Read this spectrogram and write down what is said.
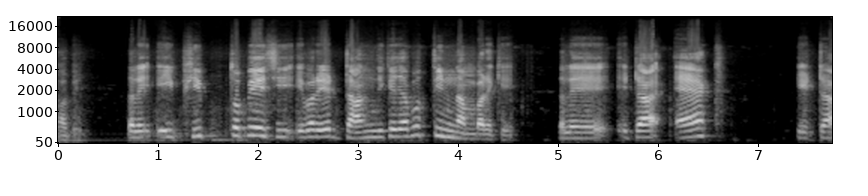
হবে? তাহলে এই ফিফথ তো পেয়েছি, এবার এর ডান দিকে যাব তিন নাম্বারে কে। তাহলে এটা এক, এটা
